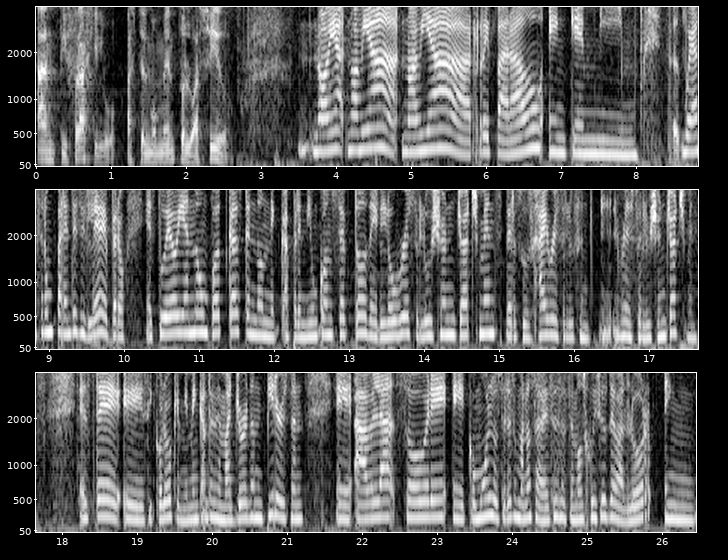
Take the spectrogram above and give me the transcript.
antifrágil, hasta el momento lo ha sido no había, no había, no había reparado en que mi voy a hacer un paréntesis leve, pero estuve oyendo un podcast en donde aprendí un concepto de low resolution judgments versus high resolution, resolution judgments. Este eh, psicólogo que a mí me encanta se llama Jordan Peterson eh, habla sobre eh, cómo los seres humanos a veces hacemos juicios de valor en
